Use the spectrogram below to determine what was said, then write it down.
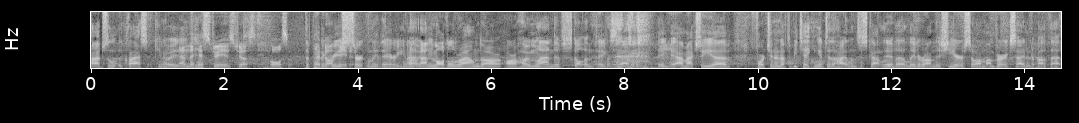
absolutely classic. You know, it, Hmm. And the it- history is just awesome. the pedigree is it. certainly there. You know, Uh, and and- modelled around our, our homeland of Scotland. Exactly. I'm actually uh, fortunate enough to be taking it to the Highlands of Scotland Yeah. uh, later on this year, so I'm, I'm very excited about that.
